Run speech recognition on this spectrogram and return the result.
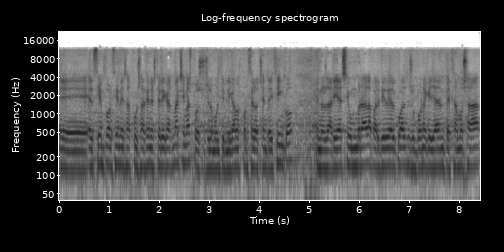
eh, el 100% de esas pulsaciones teóricas máximas, pues si lo multiplicamos por 0,85 eh, nos daría ese umbral a partir del cual se supone que ya empezamos a,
